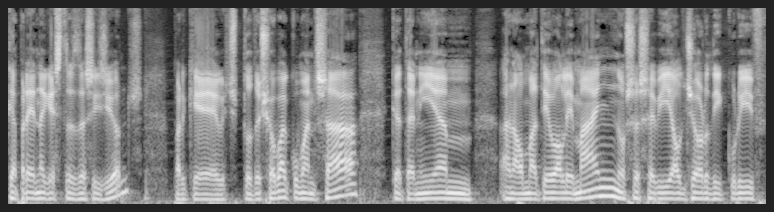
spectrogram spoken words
que pren aquestes decisions? Perquè tot això va començar que teníem en el Mateu Alemany, no se sabia el Jordi Cruyff,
